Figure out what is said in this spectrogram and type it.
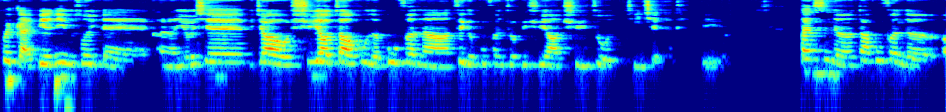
会改变，例如说，呃，可能有一些比较需要照顾的部分啊，这个部分就必须要去做提前的准备。但是呢，大部分的呃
